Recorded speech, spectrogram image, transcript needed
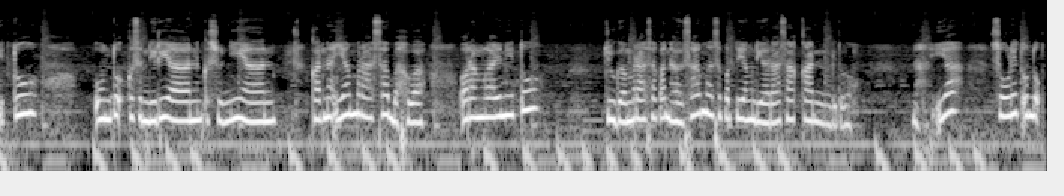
itu untuk kesendirian, kesunyian, karena ia merasa bahwa orang lain itu juga merasakan hal sama seperti yang dia rasakan gitu loh. Nah, ia sulit untuk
